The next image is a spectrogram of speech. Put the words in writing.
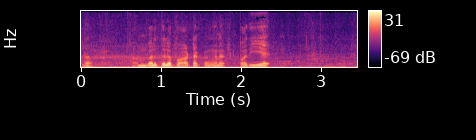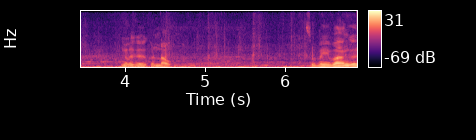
ഇതാ അമ്പലത്തിലെ പാട്ടൊക്കെ അങ്ങനെ പതിയെ നിങ്ങൾ കേൾക്കുന്നുണ്ടാവും. സുബൈ ബാങ്ക്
